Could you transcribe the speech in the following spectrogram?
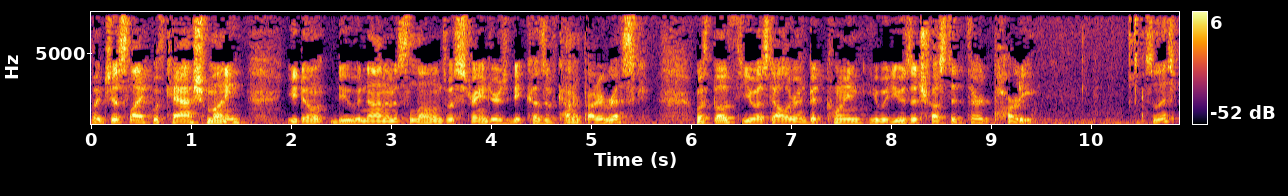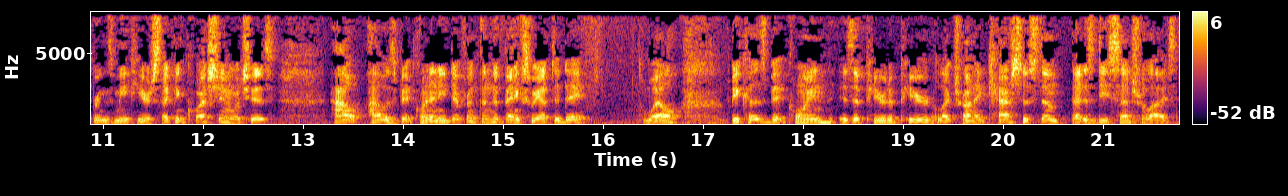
But just like with cash money, you don't do anonymous loans with strangers because of counterparty risk. With both US dollar and Bitcoin, you would use a trusted third party. So this brings me to your second question, which is how, how is Bitcoin any different than the banks we have today? Well, because Bitcoin is a peer-to-peer electronic cash system that is decentralized,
